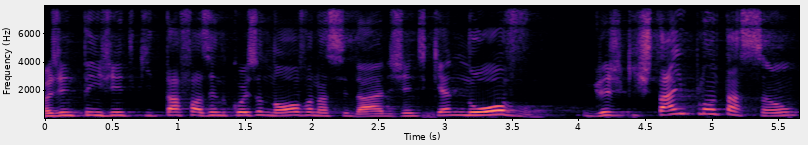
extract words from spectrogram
mas a gente tem gente que está fazendo coisa nova na cidade, gente que é novo, igreja que está em plantação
